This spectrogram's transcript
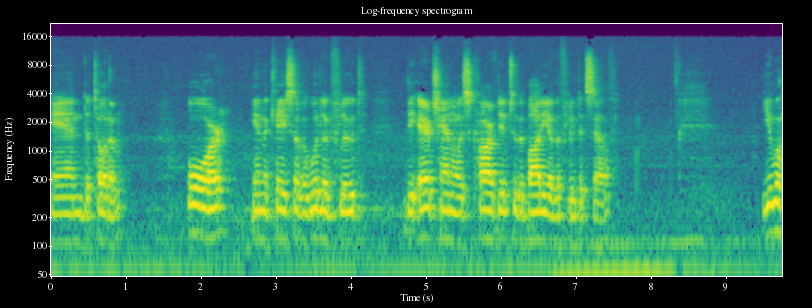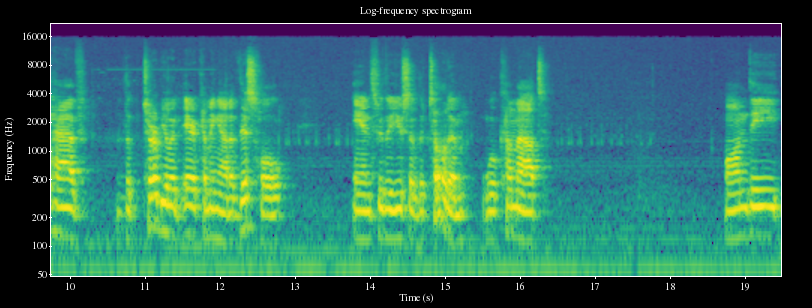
and the totem or in the case of a woodland flute the air channel is carved into the body of the flute itself. You will have the turbulent air coming out of this hole and through the use of the totem will come out on the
